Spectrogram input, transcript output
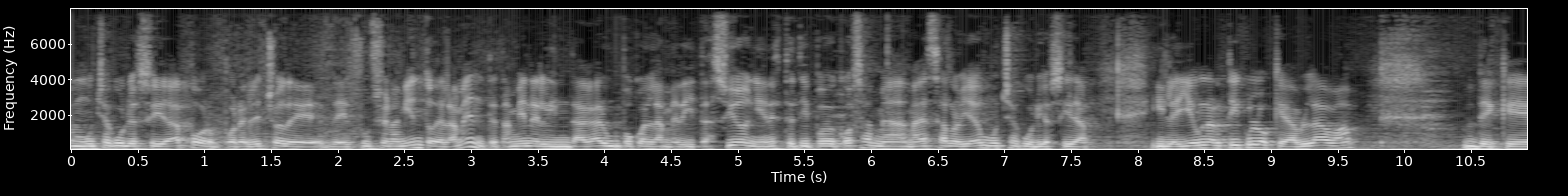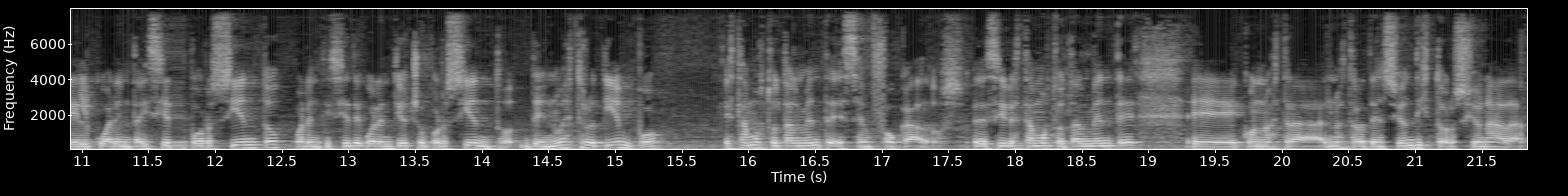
mucha curiosidad por, por el hecho de- del funcionamiento de la mente. También el indagar un poco en la meditación y en este tipo de cosas me ha, desarrollado mucha curiosidad. Y leía un artículo que hablaba de que el 47%, 47-48% de nuestro tiempo estamos totalmente desenfocados, es decir, estamos totalmente eh, con nuestra, nuestra atención distorsionada.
